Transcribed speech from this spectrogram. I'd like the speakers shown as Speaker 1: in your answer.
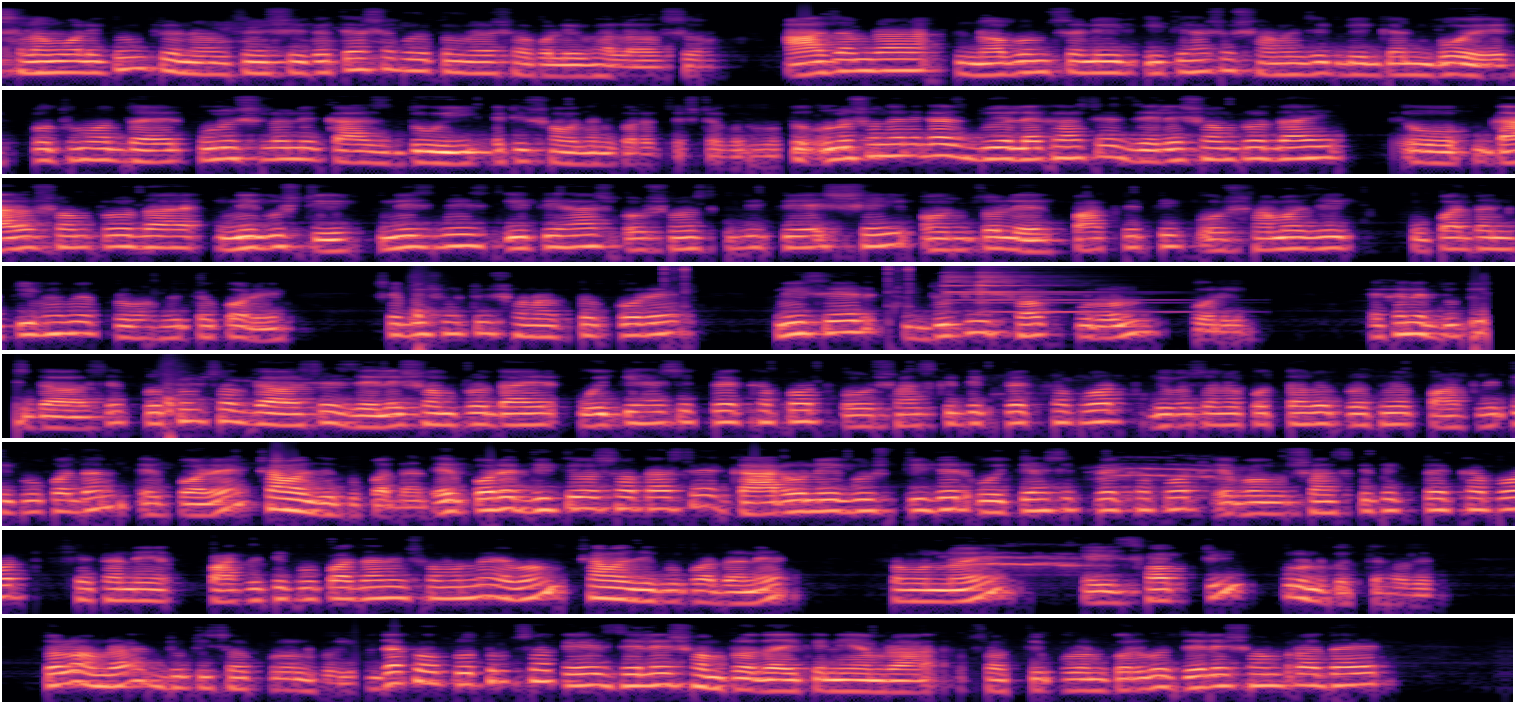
Speaker 1: আসসালামু আলাইকুম, প্রিয় নবম শ্রেণির শিক্ষার্থী। আশা করি তোমরা সকলেই ভালো আছো। আজ আমরা নবম শ্রেণির ইতিহাস ও সামাজিক বিজ্ঞান বইয়ের প্রথম অধ্যায়ের অনুশীলনী কাজ দুই এটি সমাধান করার চেষ্টা করব। তো অনুসন্ধানী কাজ দুয়ে লেখা আছে, জেলে সম্প্রদায় ও গারো সম্প্রদায় নিগোষ্ঠীর নিজ নিজ ইতিহাস ও সংস্কৃতিতে সেই অঞ্চলের প্রাকৃতিক ও সামাজিক উপাদান কীভাবে প্রভাবিত করে, সে বিষয়টি শনাক্ত করে নিচের দুটি শখ পূরণ করি। এখানে দুটি দেওয়া আছে। প্রথম ছক দেওয়া আছে জেলে সম্প্রদায়ের ঐতিহাসিক প্রেক্ষাপট ও সাংস্কৃতিক প্রেক্ষাপট। বিবেচনা করতে হবে প্রথমে প্রাকৃতিক উপাদান, এরপরে সামাজিক উপাদান। এরপরে দ্বিতীয় শখ আছে গারো নৃগোষ্ঠীদের ঐতিহাসিক প্রেক্ষাপট এবং সাংস্কৃতিক প্রেক্ষাপট। সেখানে প্রাকৃতিক উপাদানের সমন্বয় এবং সামাজিক উপাদানের সমন্বয়ে এই শখটি পূরণ করতে হবে। চলো আমরা দুটি শখ পূরণ করি। দেখো, প্রথম শখে জেলে সম্প্রদায়কে নিয়ে আমরা শখটি পূরণ করব। জেলে সম্প্রদায়ের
